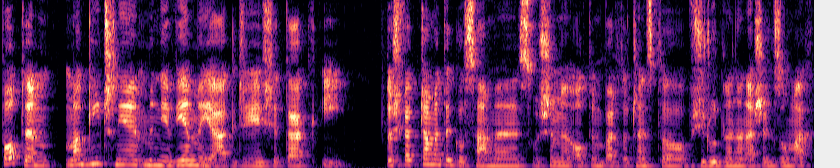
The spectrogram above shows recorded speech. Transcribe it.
potem magicznie my nie wiemy, jak dzieje się tak i doświadczamy tego same, słyszymy o tym bardzo często w źródle na naszych zoomach,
